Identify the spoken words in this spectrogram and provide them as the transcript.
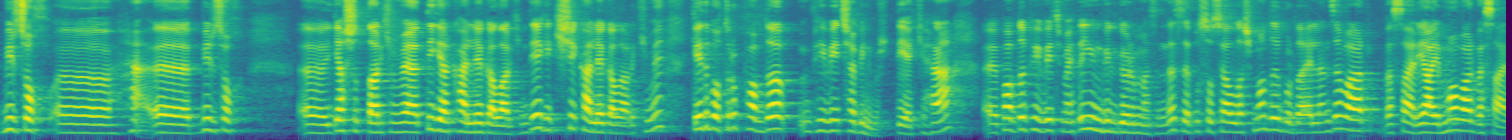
bir çox hə, bir çox yaşıdları kimi və ya digər kolleqalar kimi, deyək ki, kişi kolleqaları kimi gedib oturub pubda pivi içə bilmir. Deyək ki, hə, pubda pivi içməkdə yüngül görünməsin də, sizə bu sosiallaşmadır, burada əyləncə var və s. yayınma var və s.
